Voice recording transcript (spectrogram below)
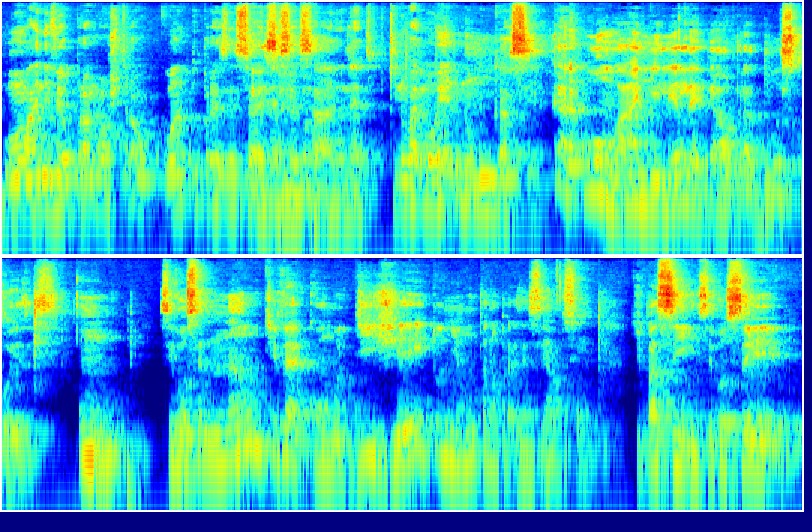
O online veio pra mostrar o quanto o presencial é é necessário, né? Tipo, que não vai morrer nunca, assim. Cara, o online ele é legal para duas coisas. Um, se você não tiver como de jeito nenhum tá no presencial. Assim. Tipo assim, se você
